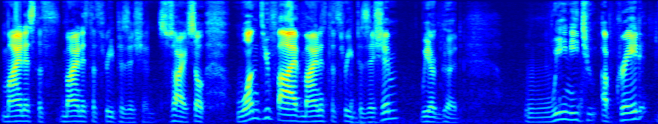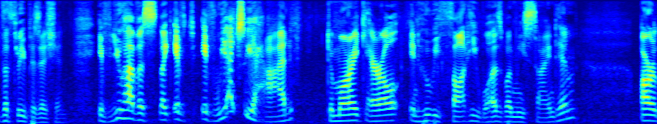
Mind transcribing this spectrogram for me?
minus the th- minus the three position. Sorry, so one through five minus the three position, we are good. We need to upgrade the three position. If you have a like, if if we actually had DeMarre Carroll in who we thought he was when we signed him, our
